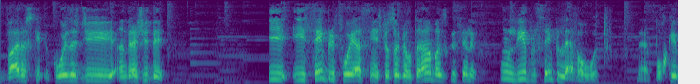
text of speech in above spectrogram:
várias coisas de André Gide. E, e, sempre foi assim, as pessoas perguntam, ah, mas o que você leu? Um livro sempre leva ao outro, né? porque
